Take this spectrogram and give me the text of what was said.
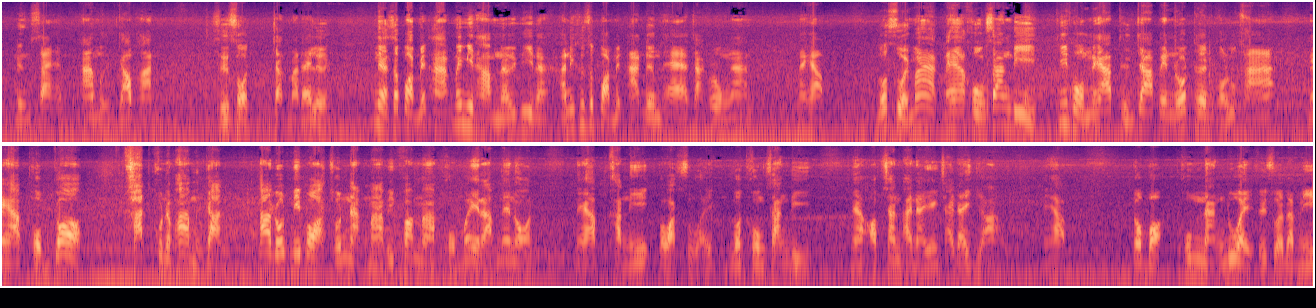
1 5 9 0 0 0 ซื้อสดจัดมาได้เลย เนี่ยสปอร์ตเมดอาร์คไม่มีทำนะพี่ๆนะ อันนี้คือสปอร์ตเมดอาร์คเดิมแท้จากโรงงานนะครับรถสวยมากนะฮะโครงสร้างดีที่ผมนะครับถึงจะเป็นรถเทินของลูกค้านะครับ ผมก็ คัดคุณภาพเหมือนกัน ถ้ารถมีประวัติชนหนักมาพลิกคว่ำมาผมไม่รับแน่นอนนะครับคันนี้ประวัติสวยรถโครงสร้างดีนะออปชั่นภายในยังใช้ได้อีกยาวนะครับตัวเบาะหุ้มหนังด้วยสวยๆแบบนี้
